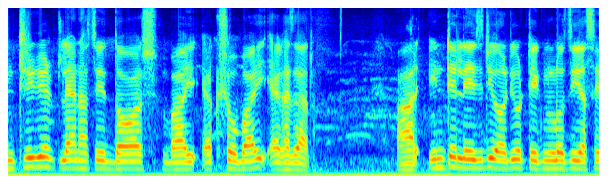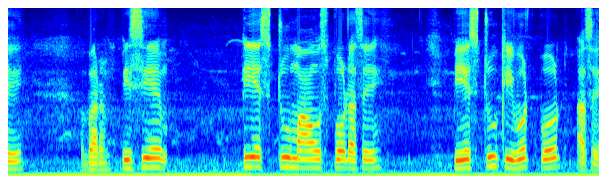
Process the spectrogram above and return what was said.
ইন্টিগ্রেট ল্যান আছে দশ বাই একশো বাই এক হাজার, আর ইন্টেল এইচডি অডিও টেকনোলজি আছে আবার PCM PS two mouse port আছে পিএস টু কিবোর্ড পোর্ট আছে।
